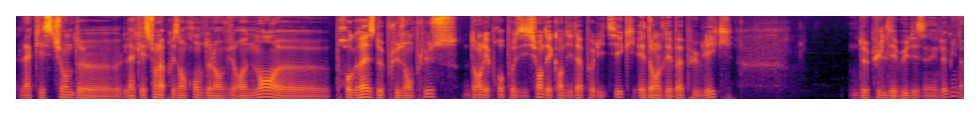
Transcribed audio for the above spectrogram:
la question de la question de la prise en compte de l'environnement progresse de plus en plus dans les propositions des candidats politiques et dans le débat public depuis le début des années 2000.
